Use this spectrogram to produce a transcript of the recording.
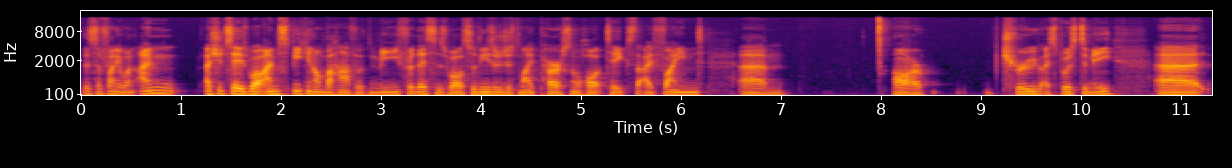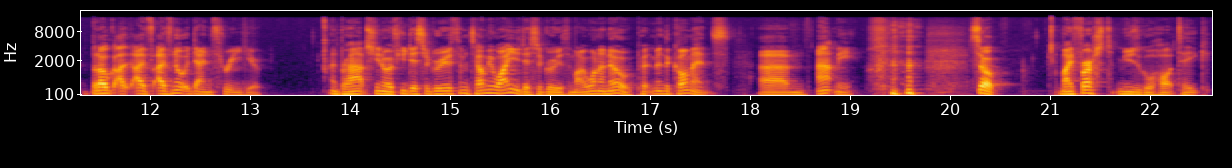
this is a funny one. I'm I should say as well. I'm speaking on behalf of me for this as well. So these are just my personal hot takes that I find um are true, I suppose, to me. Uh, but I'll, I've I've noted down three here, and perhaps you know if you disagree with them, tell me why you disagree with them. I want to know. Put them in the comments um, at me. so, my first musical hot take,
